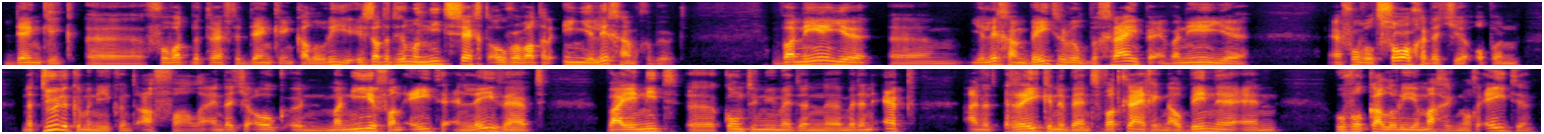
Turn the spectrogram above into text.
denk ik, uh, voor wat betreft het denken in calorieën, is dat het helemaal niets zegt over wat er in je lichaam gebeurt. Wanneer je um, je lichaam beter wilt begrijpen en wanneer je ervoor wilt zorgen dat je op een natuurlijke manier kunt afvallen en dat je ook een manier van eten en leven hebt waar je niet uh, continu met een, uh, met een app aan het rekenen bent, wat krijg ik nou binnen en hoeveel calorieën mag ik nog eten,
